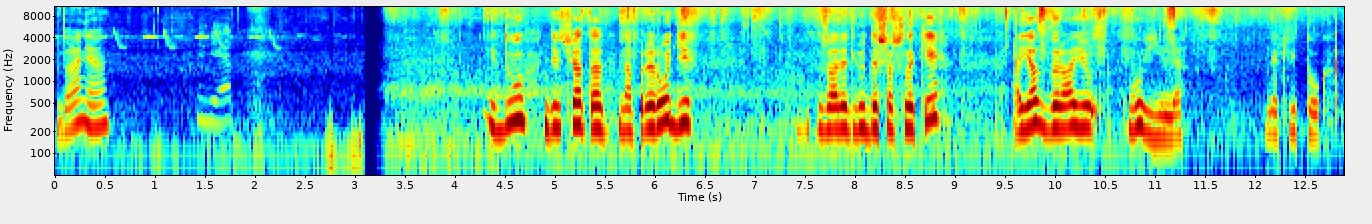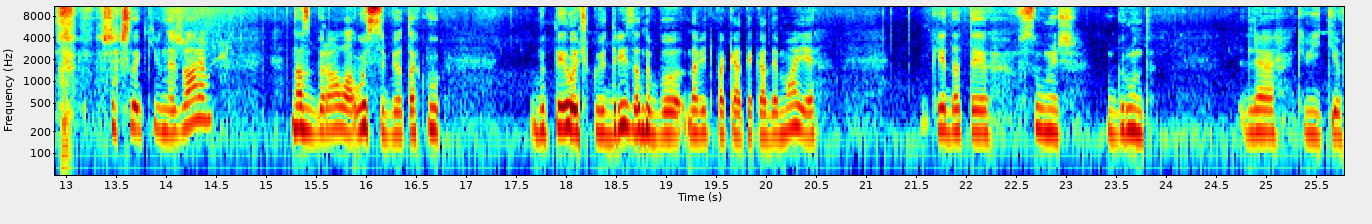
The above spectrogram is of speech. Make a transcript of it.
Даня. привіт. Іду, дівчата на природі, жарять люди шашлики, а я збираю вугілля для квіток. Шашликів не жарим. Назбирала ось собі отаку бутилочку відрізану, бо навіть пакетика немає. Кидати в суміш ґрунт для квітів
